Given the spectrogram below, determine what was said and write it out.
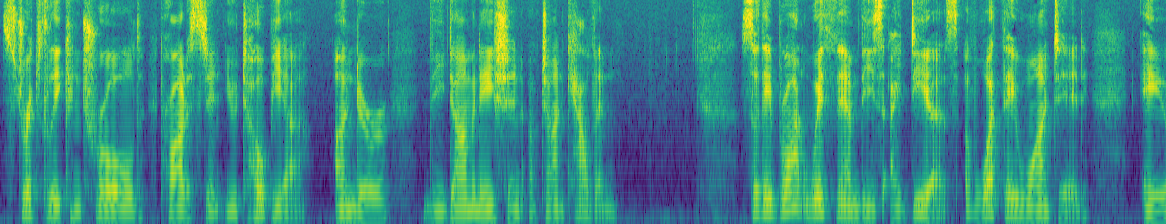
strictly controlled Protestant utopia under the domination of John Calvin. So they brought with them these ideas of what they wanted a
